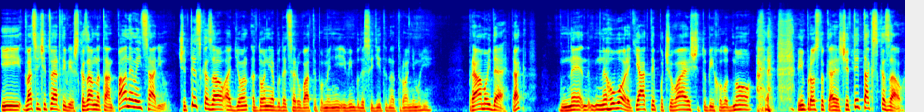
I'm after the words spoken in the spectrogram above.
І 24-й вірш сказав Натан: Пане мій царю, чи ти сказав, Адонія буде царювати по мені, і він буде сидіти на троні моїй? Прямо йде, так? Не не говорить, як ти почуваєш, чи тобі холодно. Він просто каже, чи ти так сказав.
